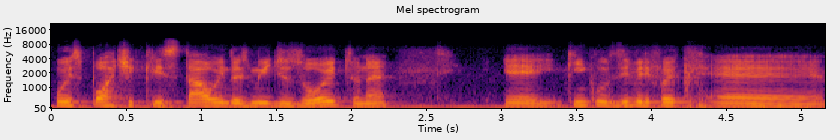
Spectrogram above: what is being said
com o Esporte Cristal em 2018, né? É, que inclusive ele foi. É,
